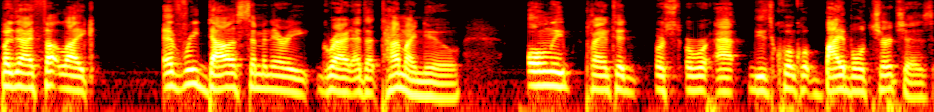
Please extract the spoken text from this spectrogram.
but then I felt like every Dallas Seminary grad at that time I knew only planted or, or were at these quote unquote Bible churches,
